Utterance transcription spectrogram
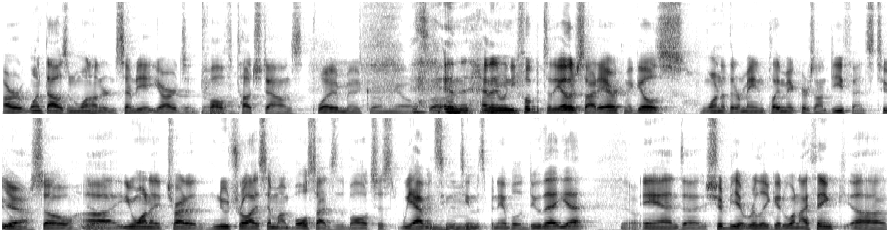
or 1,178 yards and 12 touchdowns. Playmaker on the outside. And and then when you flip it to the other side, Eric McGill's one of their main playmakers on defense too. Yeah. So uh, you want to try to neutralize him on both sides of the ball. It's just we haven't seen a team that's been able to do that yet. Yeah. And uh, should be a really good one. I think uh,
